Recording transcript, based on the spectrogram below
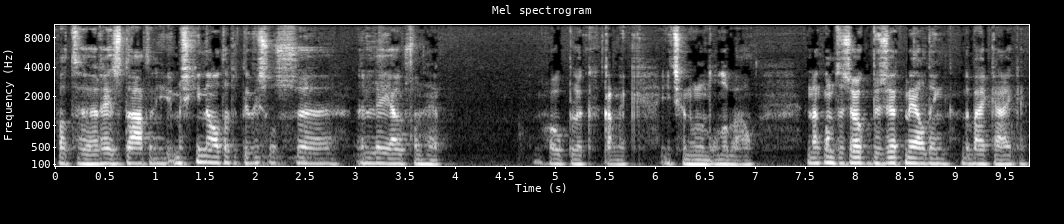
wat resultaten. Misschien al dat ik de wissels een layout van heb. Hopelijk kan ik iets gaan doen aan de onderbouw. En dan komt dus ook bezetmelding erbij kijken.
